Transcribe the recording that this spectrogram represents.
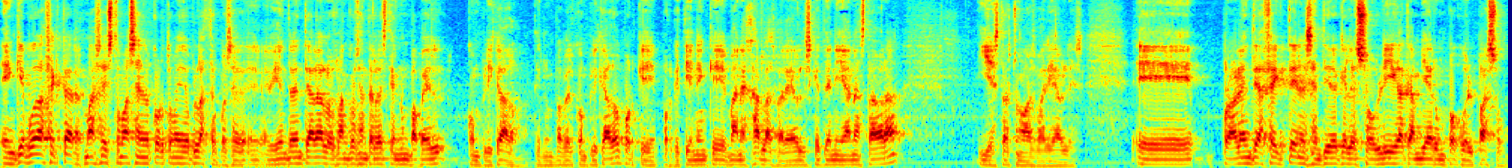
¿En qué puede afectar más esto más en el corto o medio plazo? Pues eh, evidentemente ahora los bancos centrales tienen un papel complicado, tienen un papel complicado porque, porque tienen que manejar las variables que tenían hasta ahora y estas nuevas variables. Eh, probablemente afecte en el sentido de que les obliga a cambiar un poco el paso,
